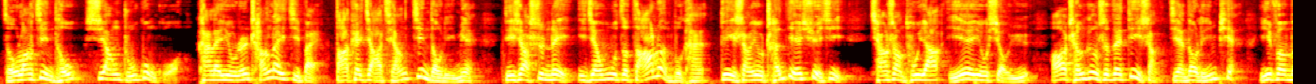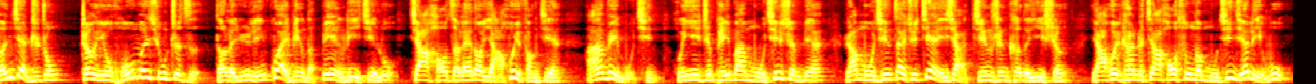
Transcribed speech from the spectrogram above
走廊尽头香烛供火，看来有人常来祭拜。打开假墙，进到里面，地下室内一间屋子杂乱不堪，地上有沉淀血迹，墙上涂鸦也有小鱼。阿成更是在地上捡到鳞片，一份文件之中正有洪文雄之子得了鱼鳞怪病的病历记录。嘉豪则来到雅慧房间安慰母亲，会一直陪伴母亲身边，让母亲再去见一下精神科的医生。雅慧看着嘉豪送的母亲节礼物，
